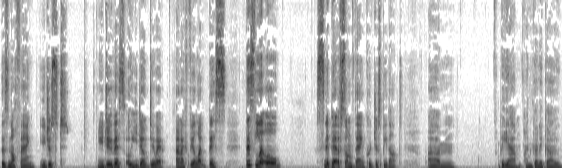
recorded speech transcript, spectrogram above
there's nothing. You just, you do this or you don't do it. And I feel like this, this little snippet of something could just be that. Um, but yeah, I'm gonna go.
